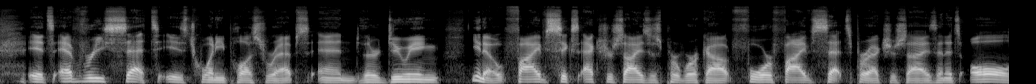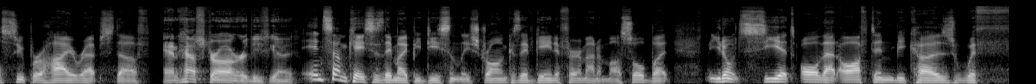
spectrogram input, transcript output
it's every set is 20 plus reps and they're doing, you know, five, six exercises per workout, four, five sets per exercise, and it's all super high rep stuff. And how strong are these guys? In some cases, they might be decently strong because they've gained a fair amount of muscle, but you don't see it all that often because with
